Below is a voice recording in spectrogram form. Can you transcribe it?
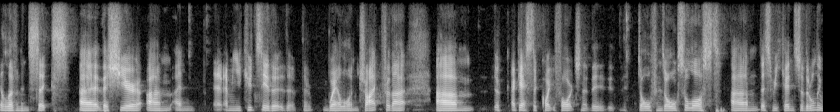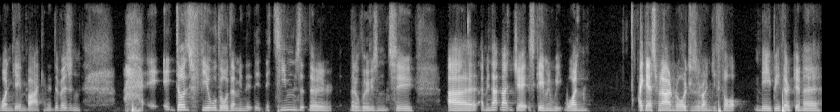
11 and 6 uh, this year. Um, and I mean, you could say that, that, they're well on track for that. Um, I guess they're quite fortunate. The, the Dolphins also lost um, this weekend, so they're only one game back in the division. It, it does feel though that I mean the, the, teams that they're they're losing to. Uh, I mean that that Jets game in week one. I guess when Aaron Rodgers around, you thought maybe they're gonna,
